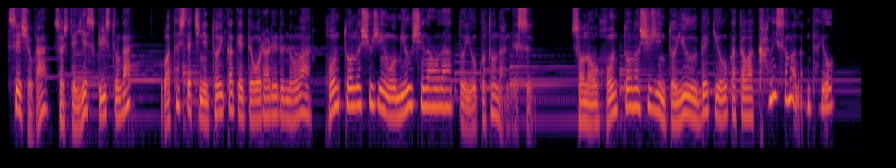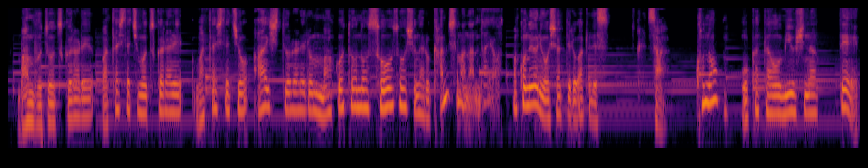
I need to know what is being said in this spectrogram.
聖書が、そしてイエス・キリストが私たちに問いかけておられるのは本当の主人を見失うなということなんです。その本当の主人というべきお方は神様なんだよ。万物を作られ、私たちも作られ、私たちを愛しておられる誠の創造主なる神様なんだよ。このようにおっしゃっているわけです。さあ、このお方を見失って、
